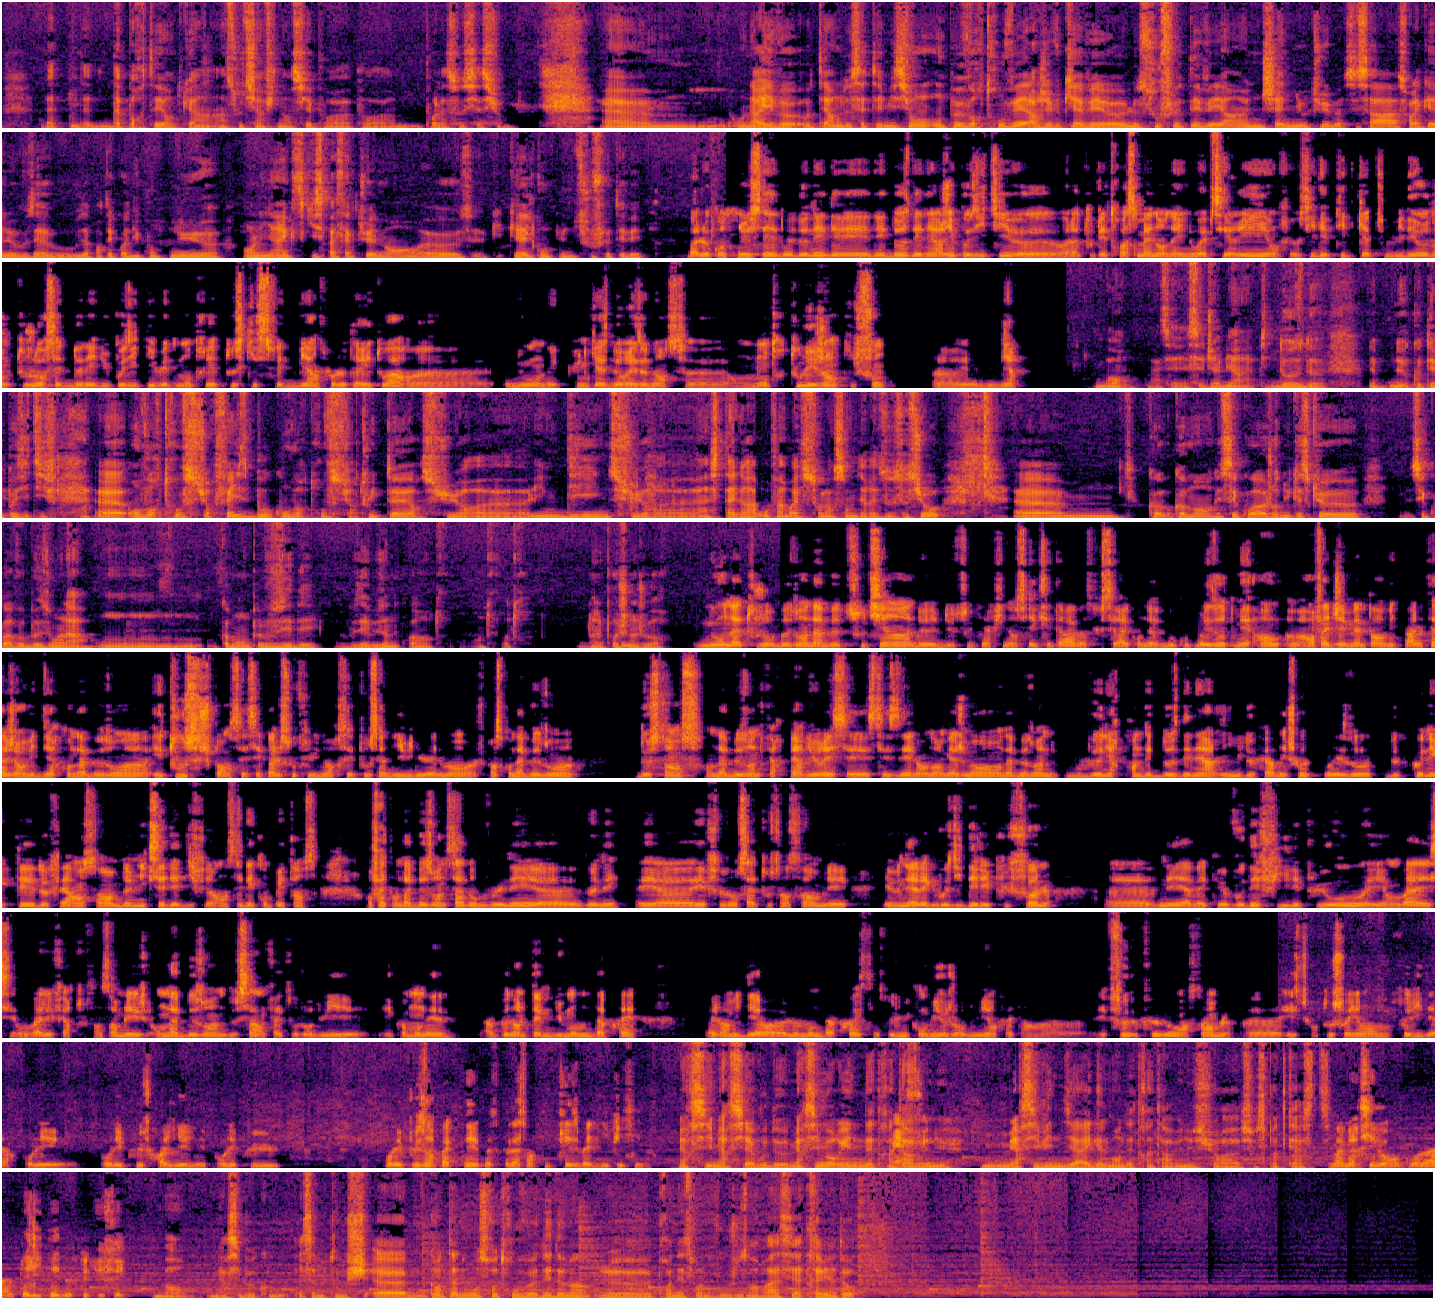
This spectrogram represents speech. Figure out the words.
d'apporter en tout cas un, soutien financier pour pour pour l'association. Euh, on arrive au terme de cette émission. On peut vous retrouver. Alors j'ai vu qu'il y avait euh, le Souffle TV, hein, une chaîne YouTube, c'est ça, sur laquelle vous, vous apportez quoi? Du contenu euh, en lien avec ce qui se passe actuellement? Euh, quel est le contenu de Souffle TV bah, le contenu, c'est de donner des, doses d'énergie positive. Euh, voilà, toutes les trois semaines, on a une web série, on fait aussi des petites capsules vidéo. Donc toujours, c'est de donner du positif et de montrer tout ce qui se fait de bien sur le territoire. Euh, nous, on n'est qu'une caisse de résonance. Euh, on montre tous les gens qui font du bien. Bon, bah, c'est déjà bien, la petite dose de, de, côté positif. Euh, on vous retrouve sur Facebook, on vous retrouve sur Twitter, sur euh, LinkedIn, sur euh, Instagram, enfin bref, sur l'ensemble des réseaux sociaux. comment, c'est quoi aujourd'hui Qu'est-ce que, c'est quoi vos besoins là? Comment on peut vous aider? Vous avez besoin de quoi entre, entre autres dans les prochains jours? Nous, on a toujours besoin d'un peu de soutien, de, de, soutien financier, etc. Parce que c'est vrai qu'on œuvre beaucoup pour les autres. Mais en, en fait, j'ai même pas envie de parler de ça. J'ai envie de dire qu'on a besoin, et tous, je pense, et c'est pas le souffle du Nord, c'est tous individuellement. Je pense qu'on a besoin de sens. On a besoin de faire perdurer ces, ces élans d'engagement. On a besoin de venir prendre des doses d'énergie, de faire des choses pour les autres, de se connecter, de faire ensemble, de mixer des différences et des compétences. En fait, on a besoin de ça. Donc venez, euh, venez et, euh, et, faisons ça tous ensemble et, et venez avec vos idées les plus folles. Euh, venez avec vos défis les plus hauts et on va on va les faire tous ensemble et on a besoin de ça en fait aujourd'hui et, comme on est un peu dans le thème du monde d'après bah, j'ai envie de dire euh, le monde d'après c'est celui qu'on vit aujourd'hui en fait hein, euh, et faisons ensemble et surtout soyons solidaires pour les pour les plus fragiles et pour les plus pour les plus impactés parce que la sortie de crise va être difficile. Merci, merci à vous deux. Merci Maureen d'être intervenue. Merci Vindia également d'être intervenue sur, euh, sur ce podcast. Bah, merci Laurent pour la qualité de ce que tu fais. Bon, merci beaucoup, ça me touche. Euh, quant à nous, on se retrouve dès demain. prenez soin de vous, je vous embrasse et à très bientôt.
